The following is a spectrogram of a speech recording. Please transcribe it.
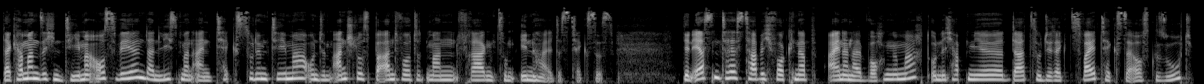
Da kann man sich ein Thema auswählen, dann liest man einen Text zu dem Thema und im Anschluss beantwortet man Fragen zum Inhalt des Textes. Den ersten Test habe ich vor knapp eineinhalb Wochen gemacht und ich habe mir dazu direkt zwei Texte ausgesucht.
